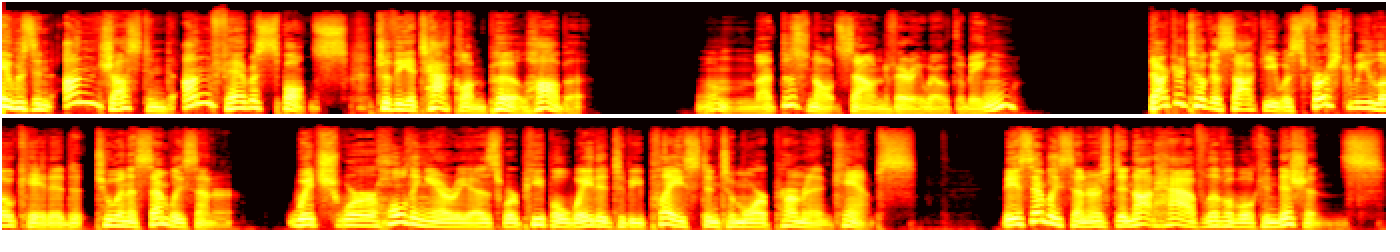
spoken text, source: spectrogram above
It was an unjust and unfair response to the attack on Pearl Harbor. Hmm, that does not sound very welcoming. Dr. Togasaki was first relocated to an assembly center, which were holding areas where people waited to be placed into more permanent camps. The assembly centers did not have livable conditions.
